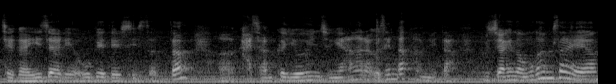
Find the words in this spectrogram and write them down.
제가 이 자리에 오게 될 수 있었던 어, 가장 큰 요인 중에 하나라고 생각합니다. 우리 장이 너무 감사해요.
